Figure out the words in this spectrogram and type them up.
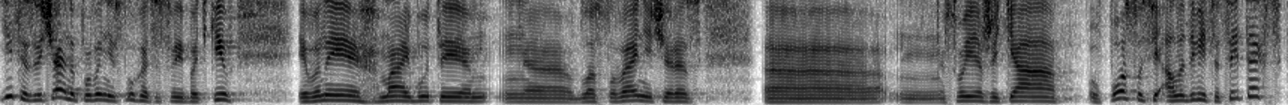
Діти, звичайно, повинні слухатися своїх батьків, і вони мають бути е, благословені через своє життя в послусі. Але дивіться, цей текст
